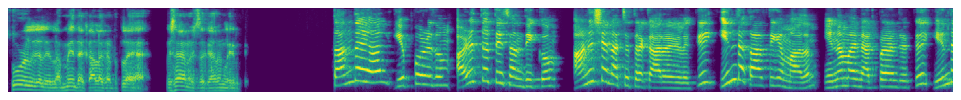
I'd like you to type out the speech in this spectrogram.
சூழல்கள் எல்லாமே இந்த காலகட்டத்தில் விசாரணை நட்சத்திரக்காரங்கள் இருக்குது தந்தையால் எப்பொழுதும் அழுத்தத்தை சந்திக்கும் அனுஷ நட்சத்திரக்காரர்களுக்கு இந்த கார்த்திகை மாதம் என்ன மாதிரி நற்பலன் இருக்கு? எந்த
